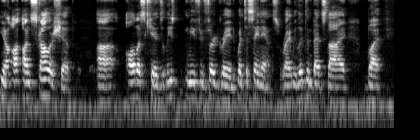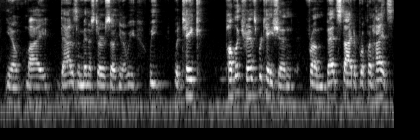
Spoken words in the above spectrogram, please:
you know, on, on scholarship uh, all of us kids, at least me through third grade, went to St. Anne's, right? We lived in Bed-Stuy, but, you know, my dad is a minister, so, you know, we, we would take public transportation from Bed-Stuy to Brooklyn Heights.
